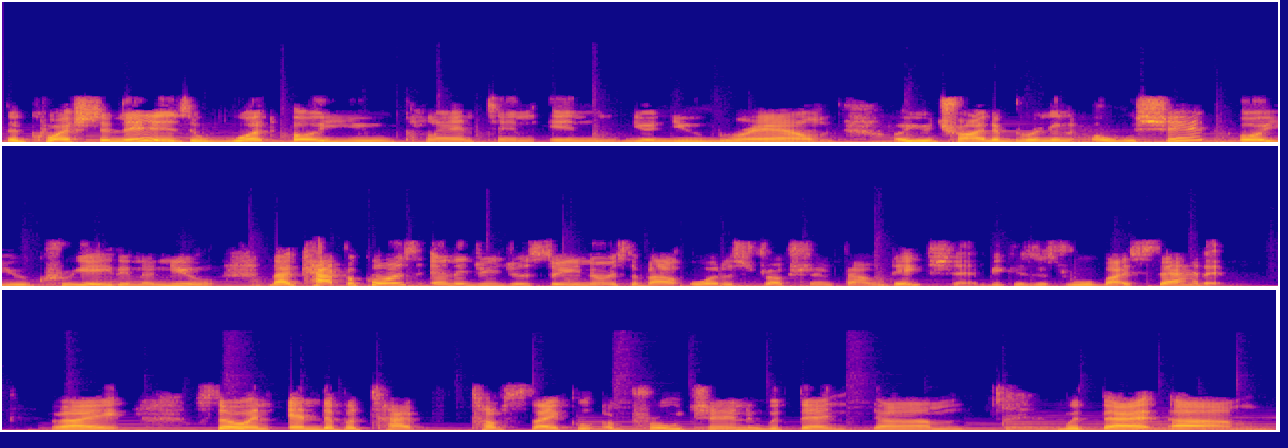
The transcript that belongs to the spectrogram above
The question is, what are you planting in your new ground? Are you trying to bring an old shit or are you creating a new? Now, Capricorn's energy, just so you know, is about order, structure, and foundation because it's ruled by Saturn, right? So, an end of a type, tough cycle approaching with that, um, with that, um,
